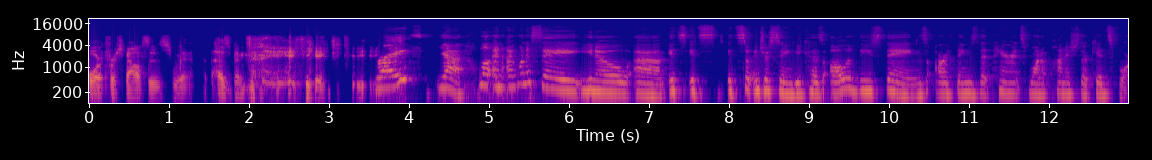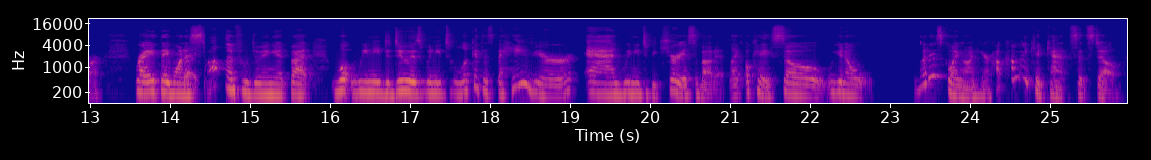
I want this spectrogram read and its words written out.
or for spouses with husbands with ADHD. Right? Yeah. Well, and I want to say, you know, um, it's it's it's so interesting because all of these things are things that parents want to punish their kids for right they want right. to stop them from doing it but what we need to do is we need to look at this behavior and we need to be curious about it like okay so you know what is going on here how come my kid can't sit still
